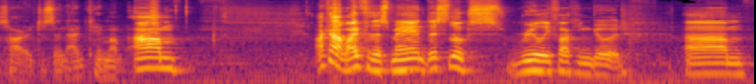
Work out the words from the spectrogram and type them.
Sorry, just an ad came up. Um, I can't wait for this, man. This looks really fucking good. Um,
